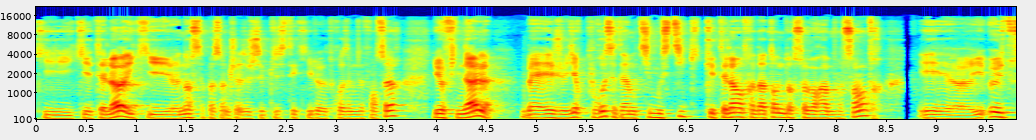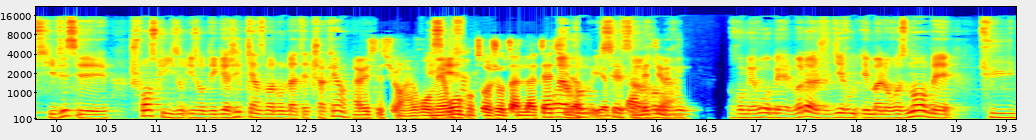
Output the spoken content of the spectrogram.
qui, qui, était là et qui non c'est pas Sanchez je sais plus c'était qui le troisième défenseur et au final ben, je veux dire pour eux c'était un petit moustique qui était là en train d'attendre de recevoir un bon centre et, euh, eux, tout ce qu'ils faisaient, c'est. Je pense qu'ils ont, ils ont dégagé 15 ballons de la tête chacun. Ah oui, c'est sûr. Romero contre Jota de la tête, ouais, il a, Rom... il a c'est ça, embêté, Romero. hein. Romero, ben voilà, je veux dire, et malheureusement, ben, tu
